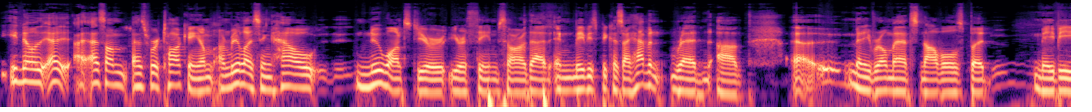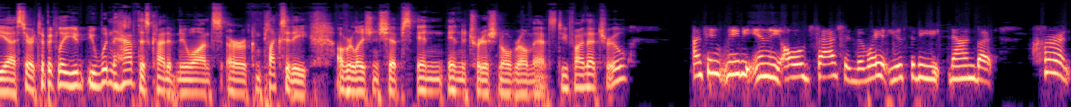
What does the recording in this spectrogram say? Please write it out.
You know, as I'm as we're talking, I'm I'm realizing how nuanced your your themes are. That, and maybe it's because I haven't read uh, uh, many romance novels, but maybe uh, stereotypically you you wouldn't have this kind of nuance or complexity of relationships in in a traditional romance. Do you find that true? I think maybe in the old fashioned, the way it used to be done, but current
